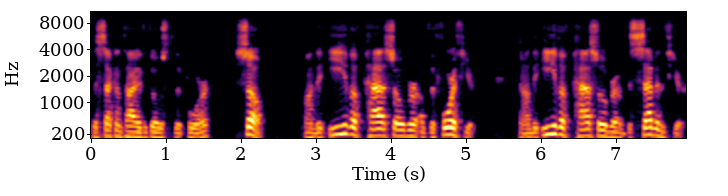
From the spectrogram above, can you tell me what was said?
the second tithe goes to the poor. So, on the eve of Passover of the fourth year, and on the eve of Passover of the seventh year,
